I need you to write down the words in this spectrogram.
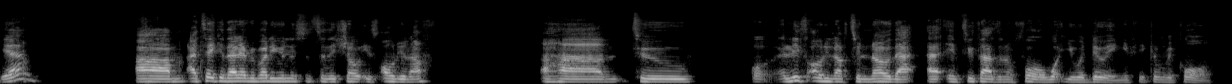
Yeah. Um, I take it that everybody who listens to this show is old enough um, to, or at least old enough to know that uh, in 2004 what you were doing, if you can recall.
